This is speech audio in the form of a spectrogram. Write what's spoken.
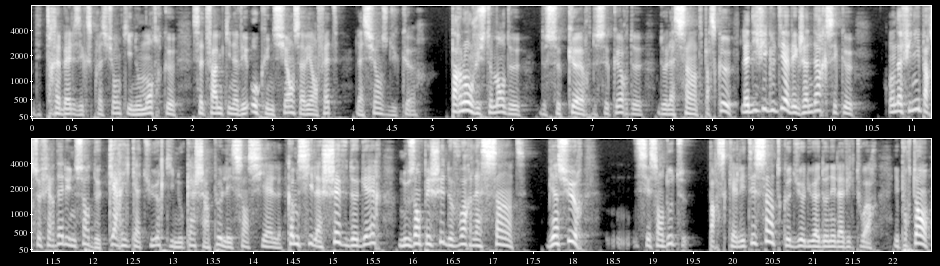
Des très belles expressions qui nous montrent que cette femme qui n'avait aucune science avait en fait la science du cœur. Parlons justement de, de ce cœur, de ce cœur de, de la sainte, parce que la difficulté avec Jeanne d'Arc, c'est que on a fini par se faire d'elle une sorte de caricature qui nous cache un peu l'essentiel, comme si la chef de guerre nous empêchait de voir la sainte. Bien sûr, c'est sans doute parce qu'elle était sainte que Dieu lui a donné la victoire. Et pourtant,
